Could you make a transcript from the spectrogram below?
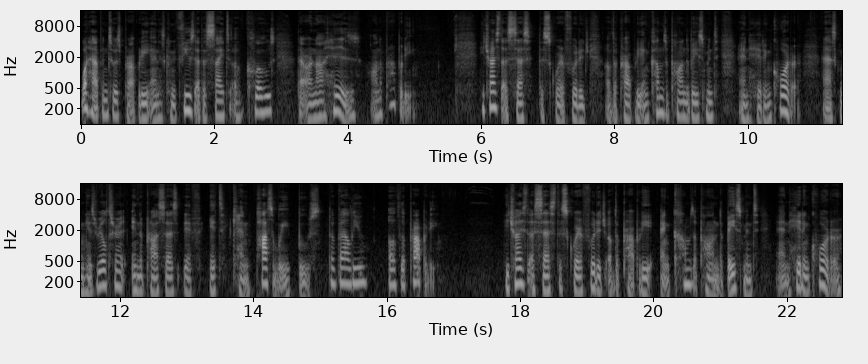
what happened to his property and is confused at the sight of clothes that are not his on the property. He tries to assess the square footage of the property and comes upon the basement and hidden corridor, asking his realtor in the process if it can possibly boost the value of the property. He tries to assess the square footage of the property and comes upon the basement and hidden corridor,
